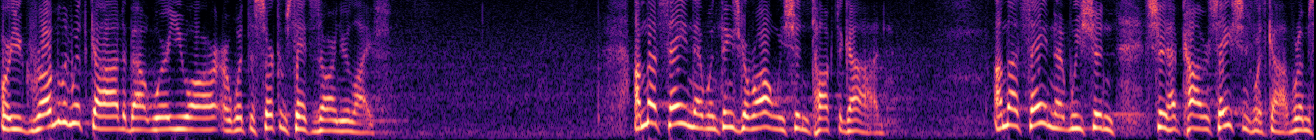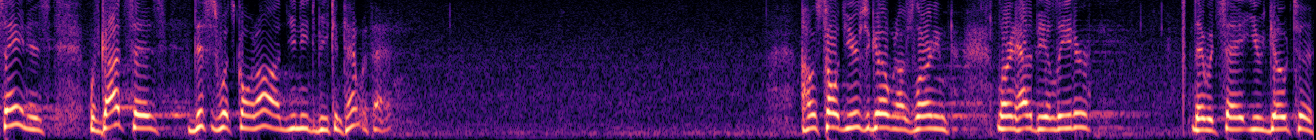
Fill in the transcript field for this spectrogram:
Or are you grumbling with God about where you are or what the circumstances are in your life? I'm not saying that when things go wrong, we shouldn't talk to God. I'm not saying that we shouldn't should have conversations with God. What I'm saying is, if God says this is what's going on, you need to be content with that. I was told years ago when I was learning learning how to be a leader, they would say you would go to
